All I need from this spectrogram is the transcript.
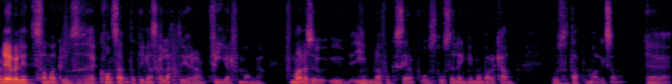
Men det är väl lite samma grundkoncept att det är ganska lätt att göra en fel för många. För man är så himla fokuserad på att stå så länge man bara kan. Och så tappar man liksom eh,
